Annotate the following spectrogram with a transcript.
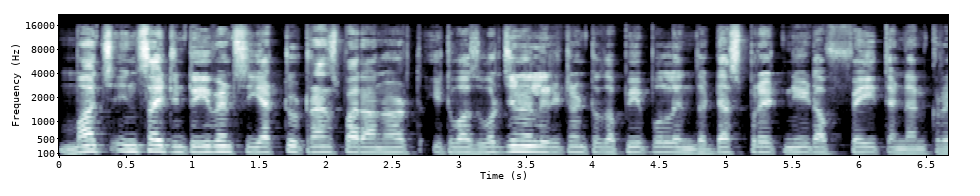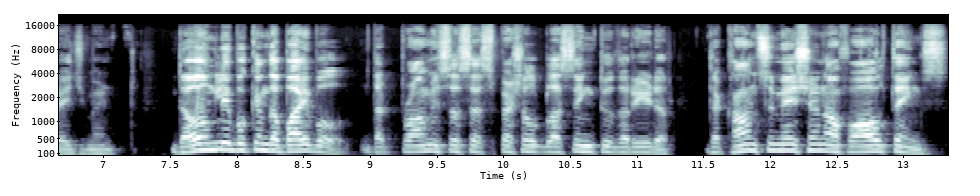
much insight into events yet to transpire on earth, it was originally written to the people in the desperate need of faith and encouragement. The only book in the Bible that promises a special blessing to the reader, the consummation of all things.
